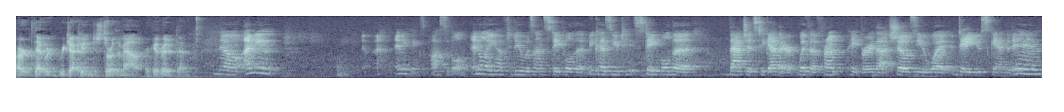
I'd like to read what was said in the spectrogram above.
or that were rejected and just throw them out or get rid of them. no i mean anything's possible and all you have to do is unstaple the because you t- staple the batches together with a front paper that shows you what day you scanned it in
